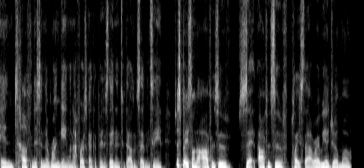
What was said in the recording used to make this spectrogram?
in toughness in the run game when I first got to Penn State in 2017, just based on the offensive set, offensive play style. Right, we had Jomo.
